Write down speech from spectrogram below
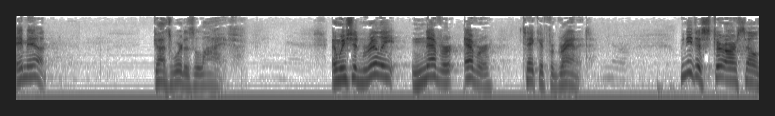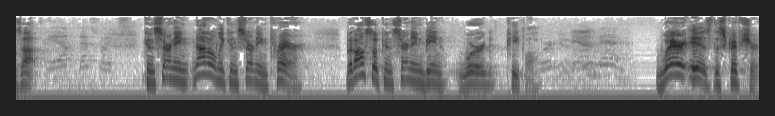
Amen. God's Word is alive. And we should really never, ever take it for granted. We need to stir ourselves up concerning, not only concerning prayer, but also concerning being Word people. Where is the scripture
